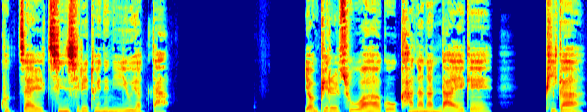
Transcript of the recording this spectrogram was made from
곧잘 진실이 되는 이유였다. 연필을 좋아하고 가난한 나에게 비가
